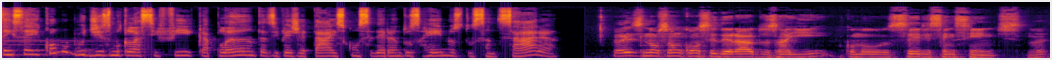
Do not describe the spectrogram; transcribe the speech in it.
Sensei, como o budismo classifica plantas e vegetais considerando os reinos do Sansara? Eles não são considerados aí como seres sencientes. Né?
